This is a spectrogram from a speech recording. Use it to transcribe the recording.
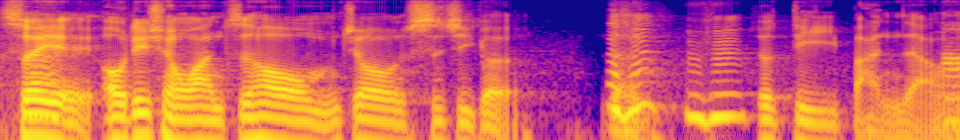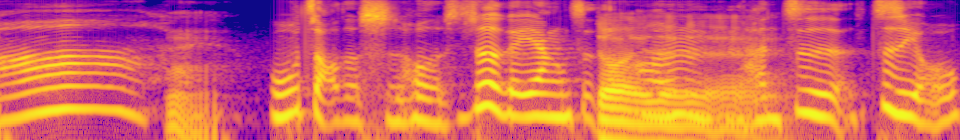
所以 audition 完之后，我们就十几个，嗯哼，嗯哼，就第一班这样啊，嗯，古早的时候是这个样子的，对对对，很自自由。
